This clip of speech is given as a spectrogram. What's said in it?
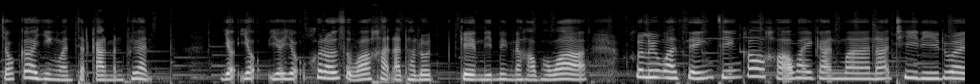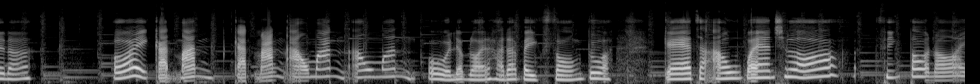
โจ๊กเกอร์ยิงมันจัดการมันเพื่อน เยอะเยอะเยอะเยอะคือเรารู้สึกว่าขาดอัธรสเกมนิดนึงนะคะ เพราะว่าคือลืมอัดเสียงจริงก็ขออภัยกันมาณที่นี้ด้วยนะโอ้ยกัดมัน กัดมัน เอามัน เอามัน โอ้เรียบร้อยนะคะ ได้ไปอีกสองตัว แกจะเอาแวนใช่หรอ สิงโตน้อย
